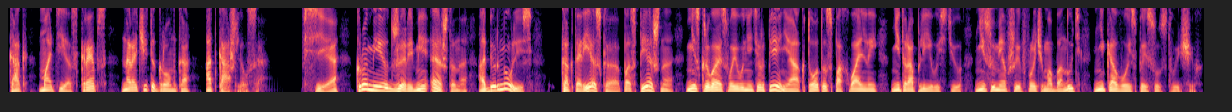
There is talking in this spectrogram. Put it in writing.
как Матиас Крэпс нарочито громко откашлялся. Все, кроме Джереми Эштона, обернулись, как-то резко, поспешно, не скрывая своего нетерпения, а кто-то с похвальной неторопливостью, не сумевший, впрочем, обмануть никого из присутствующих.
